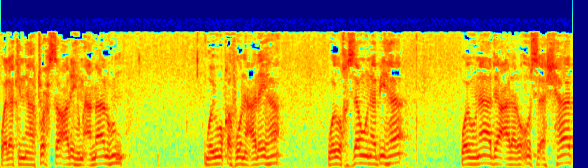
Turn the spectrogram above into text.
ولكنها تحصى عليهم أعمالهم ويوقفون عليها ويخزون بها وينادى على رؤوس الأشهاد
